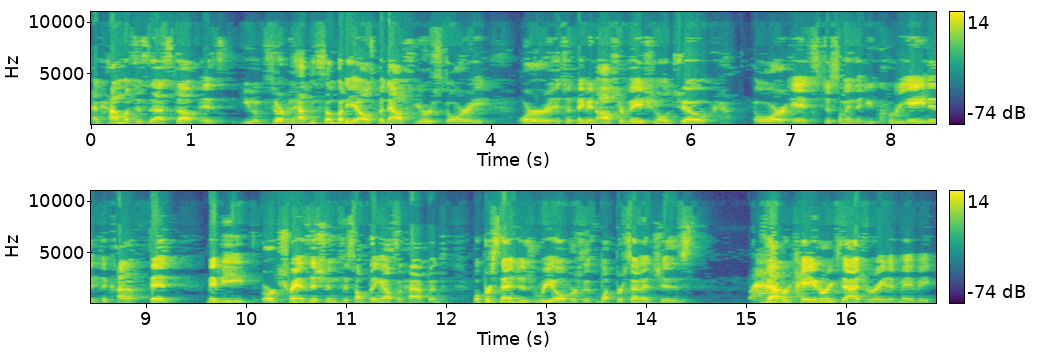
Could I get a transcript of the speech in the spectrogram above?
and how much of that stuff is you observed it happen to somebody else but now it's your story or it's just maybe an observational joke or it's just something that you created to kind of fit maybe or transition to something else that happened. What percentage is real versus what percentage is Wow. fabricated or exaggerated maybe?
